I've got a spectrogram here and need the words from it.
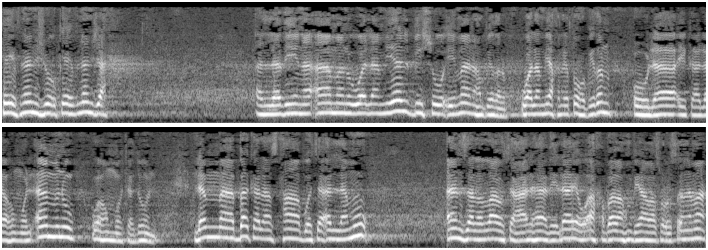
كيف ننجو؟ كيف ننجح؟ الذين آمنوا ولم يلبسوا إيمانهم بظلم ولم يخلطوه بظلم أولئك لهم الأمن وهم مهتدون. لما بكى الأصحاب وتألموا أنزل الله تعالى هذه الآية وأخبرهم بها رسول الله صلى الله عليه وسلم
